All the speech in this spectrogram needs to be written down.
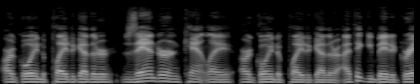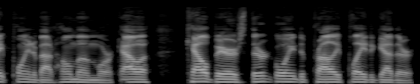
are going to play together. Xander and Cantlay are going to play together. I think you made a great point about Homa and Morikawa. Cal Bears, they're going to probably play together.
